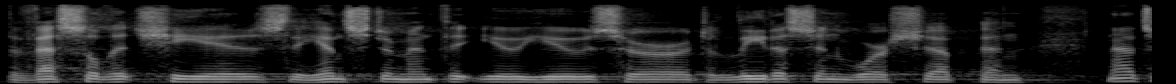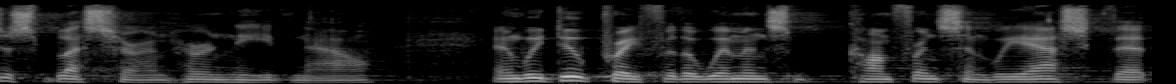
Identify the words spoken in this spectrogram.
the vessel that she is, the instrument that you use her to lead us in worship. And now just bless her and her need now. And we do pray for the women's conference, and we ask that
